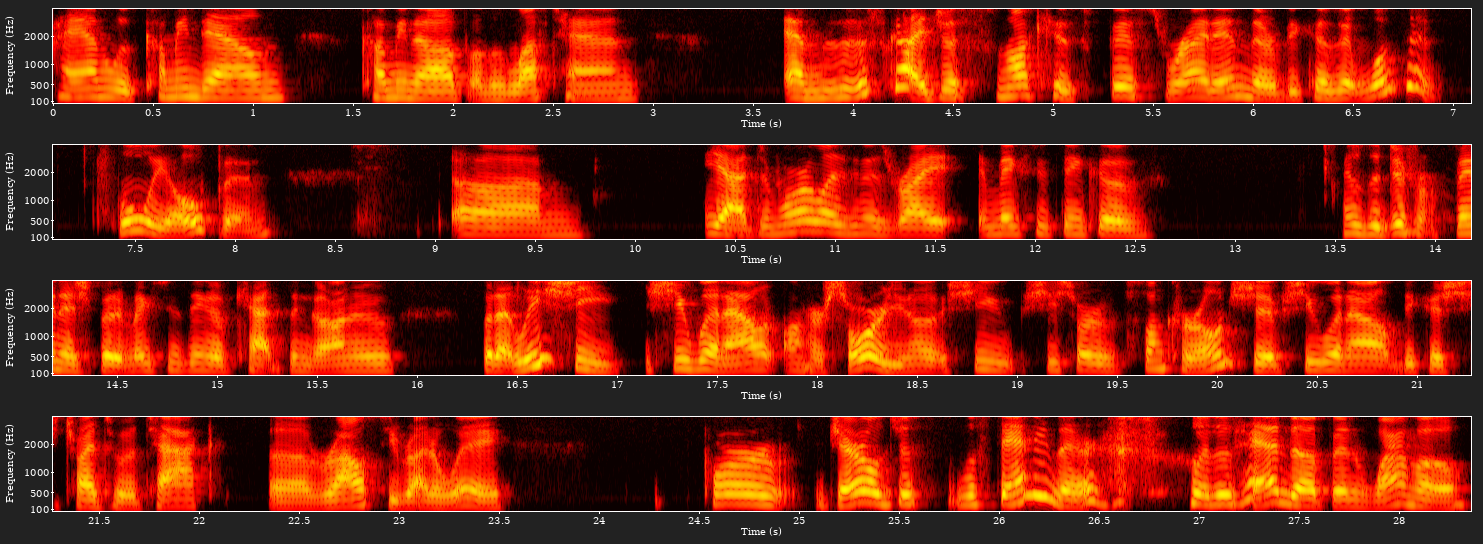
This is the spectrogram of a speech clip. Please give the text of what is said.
hand was coming down, coming up on the left hand and this guy just snuck his fist right in there because it wasn't fully open. Um, yeah, demoralizing is right. It makes me think of it was a different finish, but it makes me think of Cat Zingano. But at least she she went out on her sword. You know, she she sort of sunk her own ship. She went out because she tried to attack uh, Rousey right away. Poor Gerald just was standing there with his hand up and whammo,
